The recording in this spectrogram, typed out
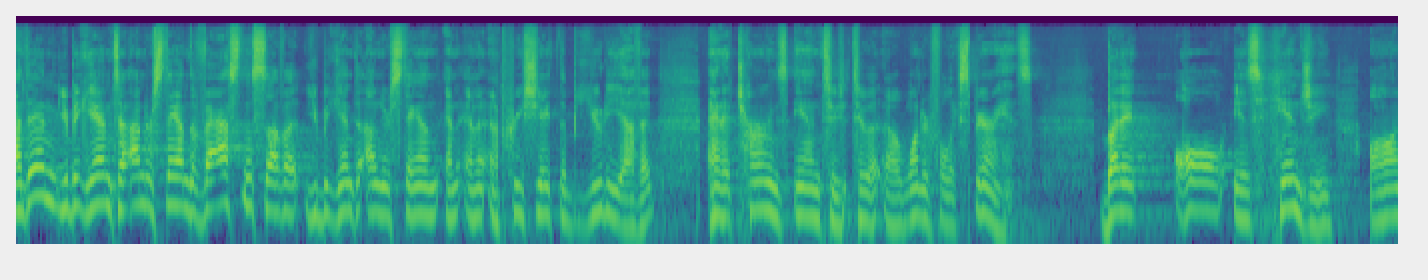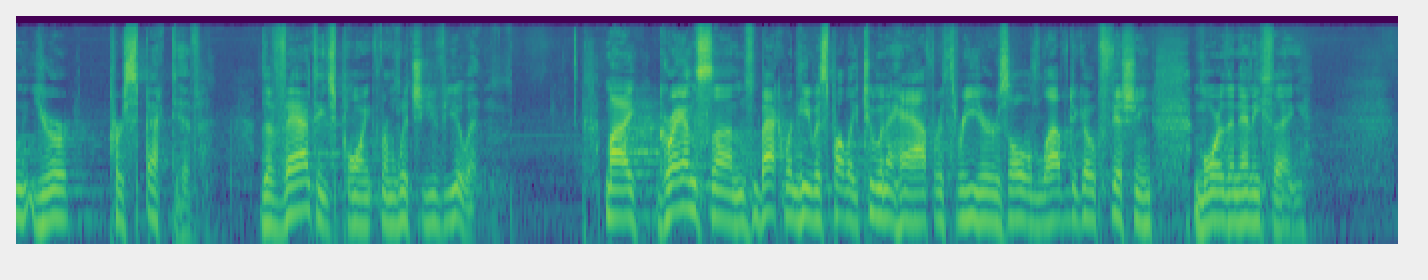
And then you begin to understand the vastness of it. You begin to understand and, and appreciate the beauty of it and it turns into to a, a wonderful experience. But it all is hinging on your perspective, the vantage point from which you view it. My grandson, back when he was probably two and a half or three years old, loved to go fishing more than anything.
